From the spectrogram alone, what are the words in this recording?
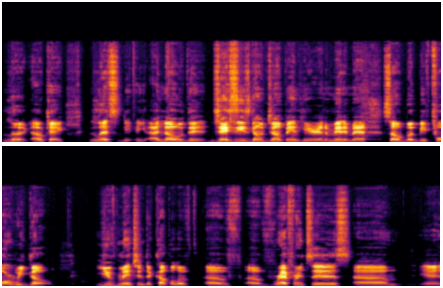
Look, okay, let's. I know that Jay Z's gonna jump in here in a minute, man. So, but before we go, you've mentioned a couple of of of references. Um, yeah,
